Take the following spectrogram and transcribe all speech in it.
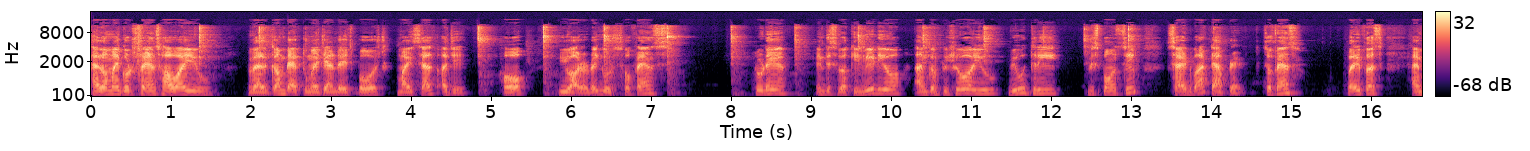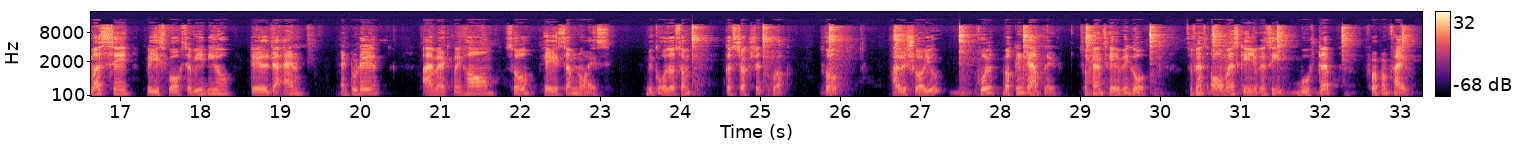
Hello my good friends, how are you? Welcome back to my channel Age Post. Myself Ajay. Hope you are doing good. So friends, today in this working video, I'm going to show you Vue 3 responsive sidebar template. So friends, very first, I must say, please watch the video till the end. And today, I'm at my home, so here is some noise because of some construction work. So I will show you full working template. So friends, here we go. So friends, on my screen you can see Bootstrap 4.5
